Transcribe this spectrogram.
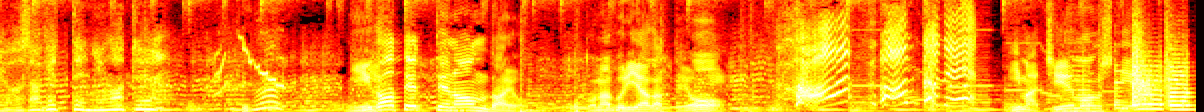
りお酒って苦手。苦手ってなんだよ。大人ぶりやがってよ。あ？んたね！今注文してやる。って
